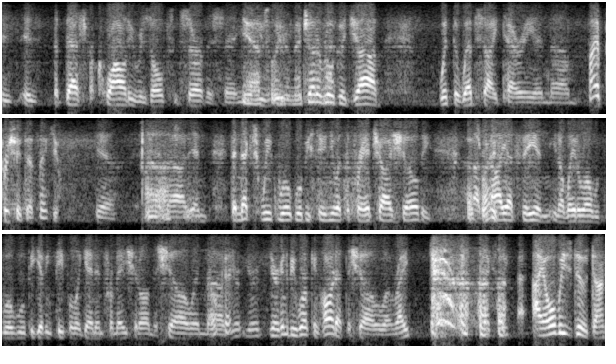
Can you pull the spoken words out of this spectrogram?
is is the best for quality results and service. And Yeah, you, absolutely. You, You you've done a real that. good job with the website, Terry, and um, I appreciate that. Thank you. yeah. Uh, And, uh, and the next week we'll we'll be seeing you at the franchise show, the That's uh, right. the IFE, and you know later on we'll we'll be giving people again information on the show, and uh, Okay. you're you're you're going to be working hard at the show, uh, right? I always do, Don.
